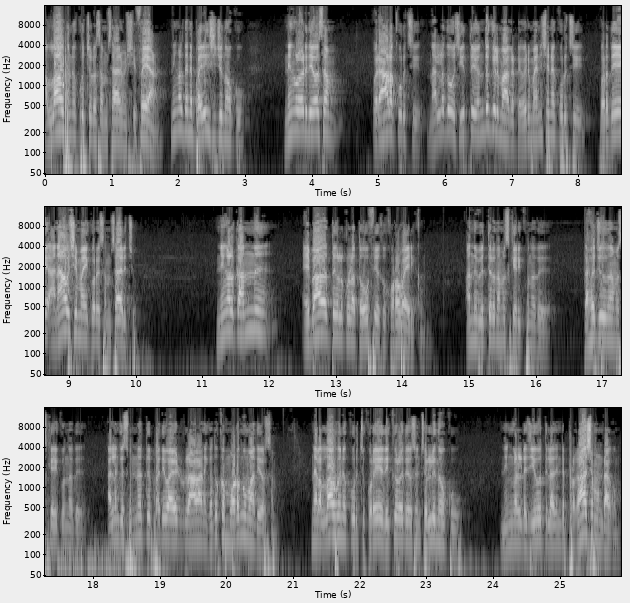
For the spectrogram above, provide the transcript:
അള്ളാഹുവിനെ കുറിച്ചുള്ള സംസാരം ഷിഫയാണ് നിങ്ങൾ തന്നെ പരീക്ഷിച്ചു നോക്കൂ. നിങ്ങൾ ഒരു ദിവസം ഒരാളെക്കുറിച്ച് നല്ലതോ ചീത്തയോ എന്തെങ്കിലും ആകട്ടെ ഒരു മനുഷ്യനെക്കുറിച്ച് വെറുതെ അനാവശ്യമായി കുറെ സംസാരിച്ചു. നിങ്ങൾക്ക് അന്ന് ഇബാദത്തുകൾക്കുള്ള തോഫിയൊക്കെ കുറവായിരിക്കും. അന്ന് വിത്ര നമസ്കരിക്കുന്നത് തഹജുദ് നമസ്കരിക്കുന്നത് അല്ലെങ്കിൽ സുന്നത്ത് പതിവായിട്ടുള്ള ആളാണെങ്കിൽ അതൊക്കെ മുടങ്ങും ആ ദിവസം. എന്നാൽ അള്ളാഹുവിനെ കുറിച്ച് കുറേ ദിക്കുള്ള ദിവസം ചൊല്ലി നോക്കൂ. നിങ്ങളുടെ ജീവിതത്തിൽ അതിന്റെ പ്രകാശമുണ്ടാകും.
